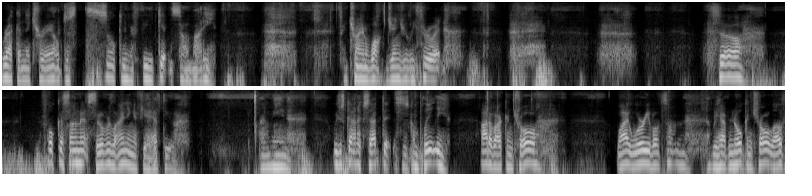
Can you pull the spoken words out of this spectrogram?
wrecking the trail, just soaking your feet, getting so muddy. So you try and walk gingerly through it. So focus on that silver lining if you have to. I mean, we just got to accept it. This is completely out of our control. Why worry about something we have no control of?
